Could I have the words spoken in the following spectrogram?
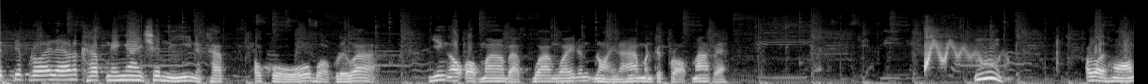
ร็จเรียบร้อยแล้วนะครับ ง่ายๆ เช่นนี้นะครับโอ้โหบอกเลยว่า ยิ่งเอาออกมาแบบวางไว้หน่อยนะฮะมันจะกรอบมากเลยอืมอร่อยหอม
